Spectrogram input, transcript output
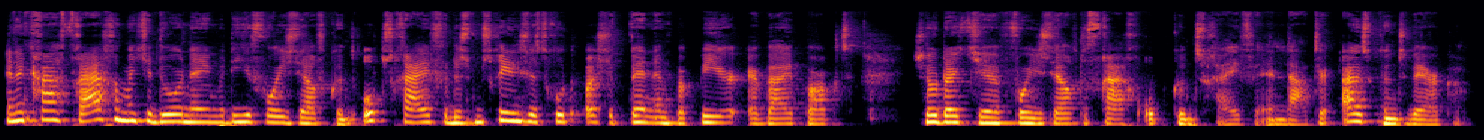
En ik ga vragen met je doornemen die je voor jezelf kunt opschrijven. Dus misschien is het goed als je pen en papier erbij pakt, zodat je voor jezelf de vragen op kunt schrijven en later uit kunt werken.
